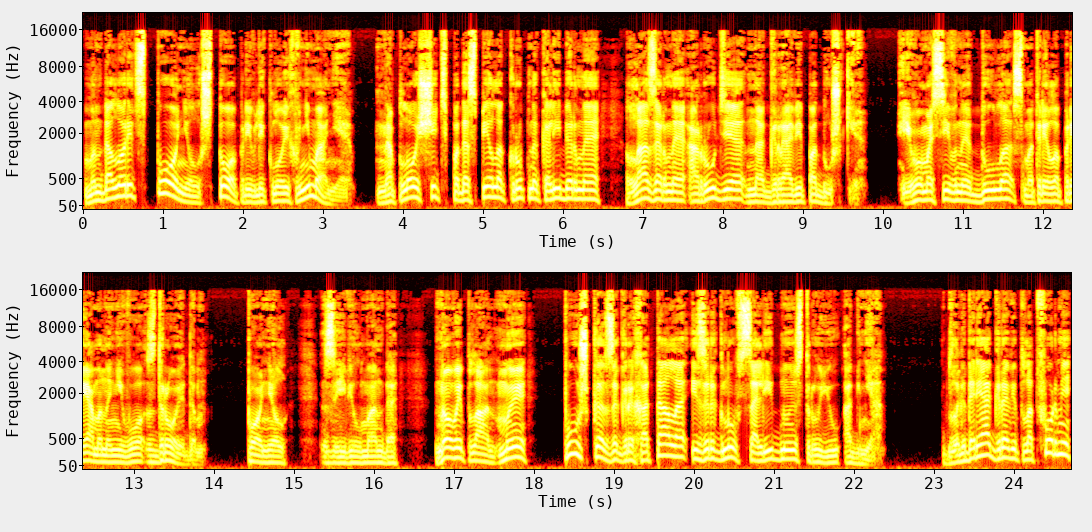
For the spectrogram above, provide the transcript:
Мандалорец понял, что привлекло их внимание. На площадь подоспела крупнокалиберная лазерное орудие на граве подушки. Его массивное дуло смотрело прямо на него с дроидом. «Понял», — заявил Манда. «Новый план. Мы...» Пушка загрохотала, изрыгнув солидную струю огня. Благодаря гравиплатформе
